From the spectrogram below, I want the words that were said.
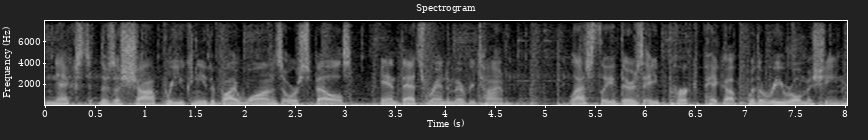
Next, there's a shop where you can either buy wands or spells, and that's random every time. Lastly, there's a perk pickup with a reroll machine.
